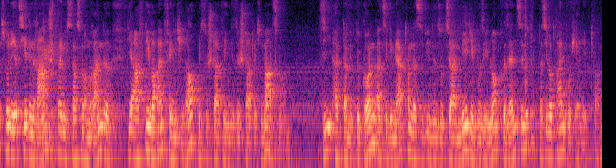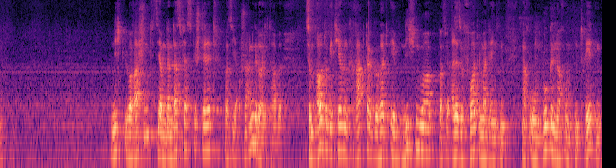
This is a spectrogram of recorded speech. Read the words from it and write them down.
es würde jetzt hier den Rahmen sprengen, ich es nur am Rande, die AfD war anfänglich überhaupt nicht so stark gegen diese staatlichen Maßnahmen. Sie hat damit begonnen, als sie gemerkt haben, dass sie in den sozialen Medien, wo sie enorm präsent sind, dass sie dort Einbrüche erlebt haben. Nicht überraschend, sie haben dann das festgestellt, was ich auch schon angedeutet habe. Zum autoritären Charakter gehört eben nicht nur, was wir alle sofort immer denken, nach oben buckeln, nach unten treten,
